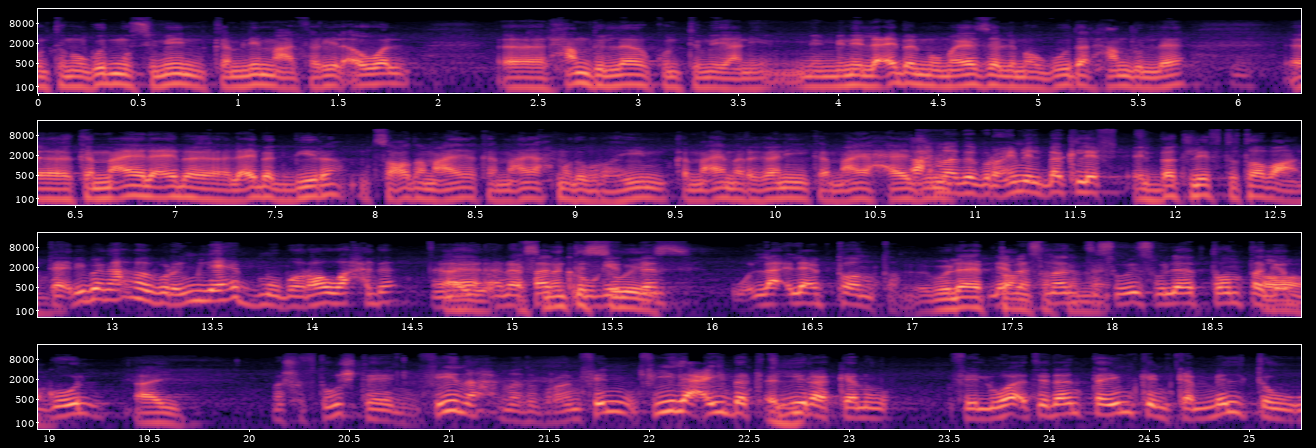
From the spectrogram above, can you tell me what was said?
كنت موجود موسمين كاملين مع الفريق الأول آه الحمد لله كنت يعني من من اللعيبة المميزة اللي موجودة الحمد لله. آه كان معايا لعيبه لعيبة كبيرة متصاعدة معايا. كان معايا أحمد إبراهيم كان معايا مرغني كان معايا حازم. أحمد إبراهيم ال back left. ال back left طبعا. تقريبا أحمد إبراهيم لعب مباراة واحدة. أنا أيوة، أنا فاكره جدا. السويس. لا لعب طنطا. ولعب لعب طنطا أسمنت كمان. السويس ولعب طنطا آه، جاب جول. أيوه. ما شفتوش تاني. فين أحمد إبراهيم؟ فين في لعيبة كتيرة كانوا في الوقت ده أنت يمكن كملت و...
